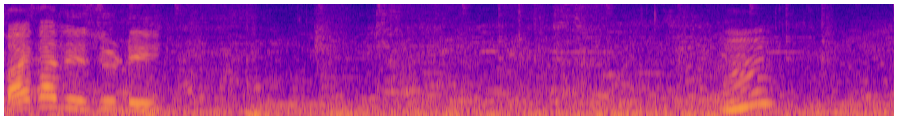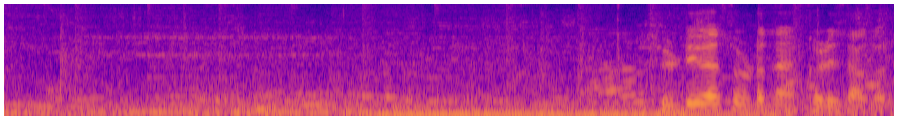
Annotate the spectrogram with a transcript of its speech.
काय खाते सुटी सुटी काय सोडत नाही खडी साखर.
